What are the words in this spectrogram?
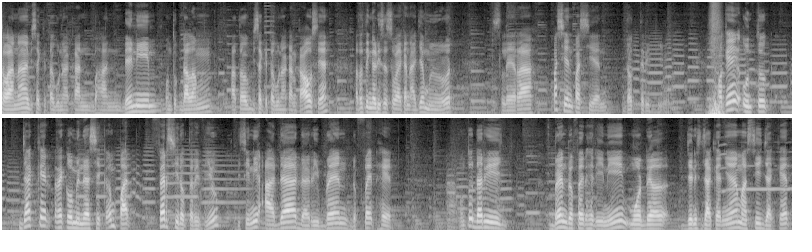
celana bisa kita gunakan bahan denim, untuk dalam atau bisa kita gunakan kaos ya. Atau tinggal disesuaikan aja menurut selera pasien-pasien dokter review. Oke, untuk jaket rekomendasi keempat versi dokter review di sini ada dari brand The Flathead. Nah, untuk dari brand The Flathead ini model jenis jaketnya masih jaket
